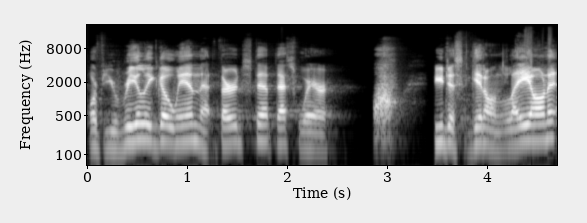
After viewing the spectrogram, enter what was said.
or if you really go in that third step, that's where whew, you just get on, lay on it.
